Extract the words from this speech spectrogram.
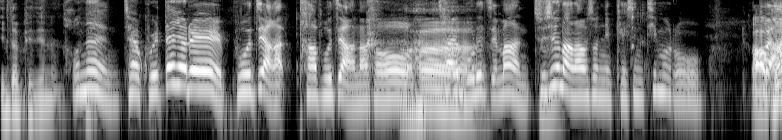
인턴 PD는 저는 제가 골대녀를 보지 아- 다 보지 않아서 아하. 잘 모르지만 주신 아나운서님 계신 팀으로 아, 거기는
